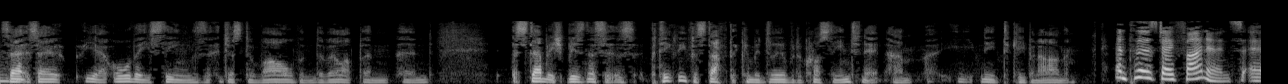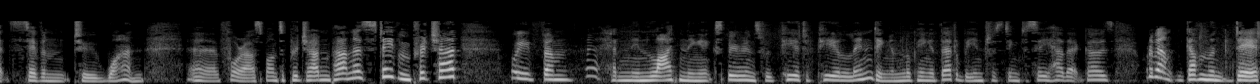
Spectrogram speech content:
So, so, you know, all these things just evolve and develop and, and established businesses, particularly for stuff that can be delivered across the internet, um, you need to keep an eye on them. And Thursday Finance at 7 to 1 uh, for our sponsor Pritchard and Partners. Stephen Pritchard, we've um, had an enlightening experience with peer-to-peer lending and looking at that. It'll be interesting to see how that goes. What about government debt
